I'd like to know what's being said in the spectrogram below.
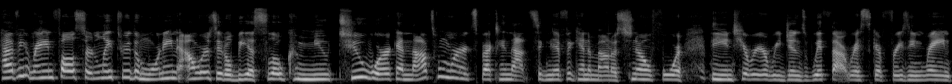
heavy rainfall certainly through the morning hours. It'll be a slow commute to work, and that's when we're expecting that significant amount of snow for the interior regions with that risk of freezing rain.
